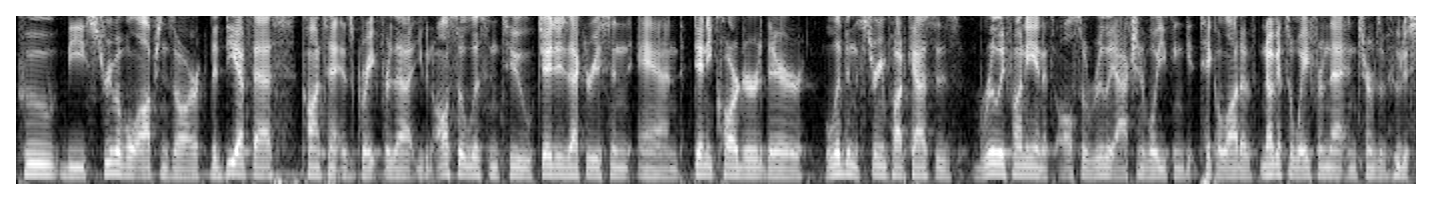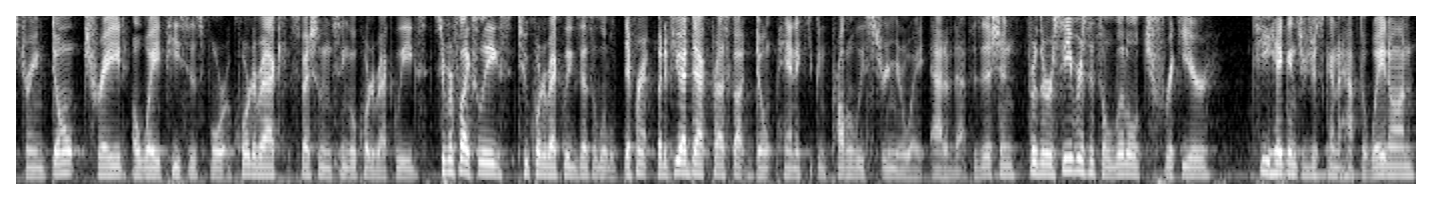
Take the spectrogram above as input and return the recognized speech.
who the streamable options are. The DFS content is great for that. You can also listen to JJ Zachariason and Danny Carter, their Live in the Stream podcast is really funny and it's also really actionable. You can get take a lot of nuggets away from that in terms of who to stream. Don't trade away pieces for a quarterback, especially in single quarterback leagues. Superflex leagues, two quarterback leagues, that's a little different. But if you had Dak Prescott, don't panic. You can probably stream your way out of that position. For the receivers, it's a little trickier. Tee Higgins, you're just going to have to wait on.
